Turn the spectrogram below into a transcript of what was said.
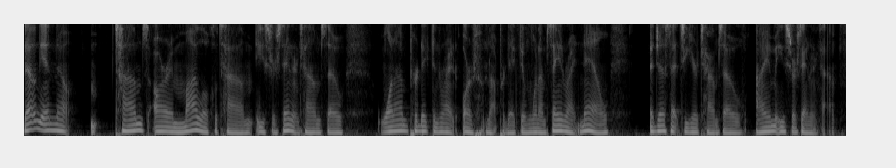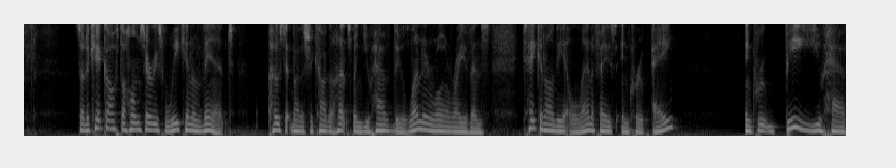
Now again, now times are in my local time, Eastern Standard Time. So what I'm predicting right, or not predicting, what I'm saying right now, adjust that to your time. So I am Eastern Standard Time. So to kick off the home series weekend event hosted by the Chicago Huntsmen, you have the London Royal Ravens taking on the Atlanta FaZe in Group A. In Group B, you have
